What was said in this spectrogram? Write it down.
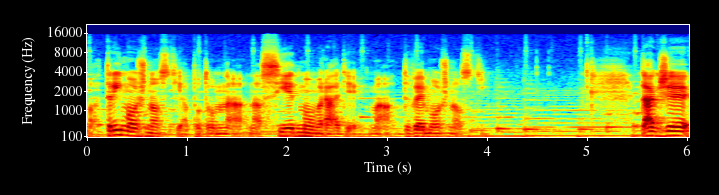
má 3 možnosti a potom na, na 7. rade má 2 možnosti. Takže e,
